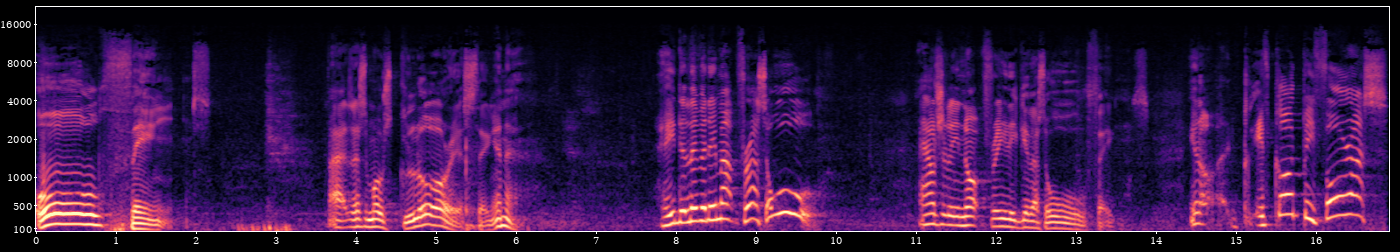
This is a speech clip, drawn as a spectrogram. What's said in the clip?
all things. That's the most glorious thing, isn't it? He delivered him up for us all. How shall he not freely give us all things? You know, if God be for us,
